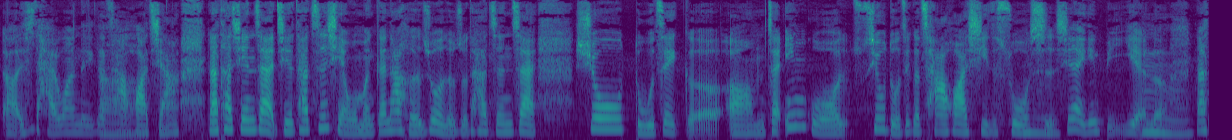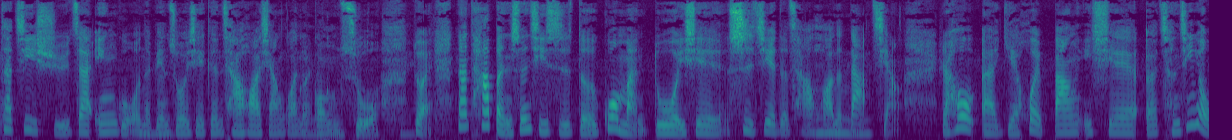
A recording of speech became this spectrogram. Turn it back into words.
呃也是台湾的一个插画家。啊、那他现在其实他之前我们跟他合作的时候，他正在修读这个嗯，在英国修读这个插画系的硕士，嗯、现在已经毕业了。嗯、那他继续在英国那边做一些跟插画相关的工作。工作对，对，那他本身其实得过蛮多一些世界的。插画的大奖，嗯、然后呃也会帮一些呃曾经有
